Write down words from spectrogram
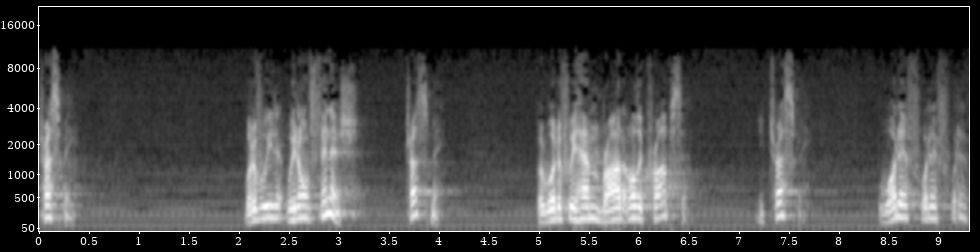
Trust me. What if we, we don't finish? Trust me. But what if we haven't brought all the crops in? You trust me. What if, what if, what if?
